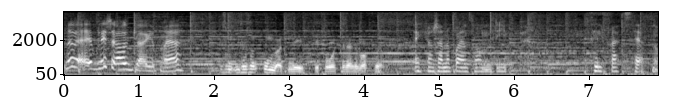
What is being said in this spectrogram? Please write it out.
Nå Jeg blir ikke anklaget mer. Det er sånn- det er sånn omvendt liv i forhold til det det var før. Jeg kan kjenne på en sånn dyp tilfredshet nå.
